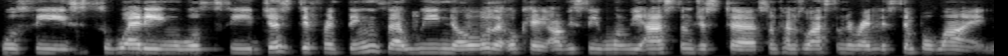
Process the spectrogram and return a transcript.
we'll see sweating we'll see just different things that we know that okay obviously when we ask them just to sometimes we'll ask them to write a simple line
